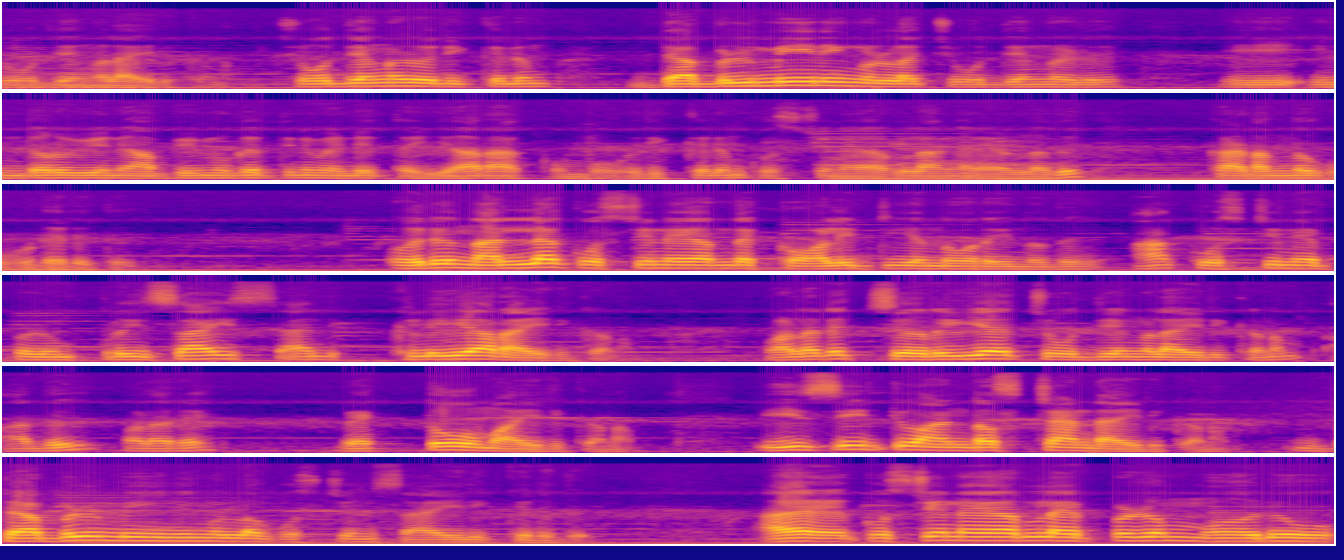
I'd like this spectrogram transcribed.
ചോദ്യങ്ങളായിരിക്കണം. ചോദ്യങ്ങൾ ഒരിക്കലും ഡബിൾ മീനിങ് ഉള്ള ചോദ്യങ്ങൾ ഈ ഇന്റർവ്യൂവിന് അഭിമുഖത്തിന് വേണ്ടി തയ്യാറാക്കുമ്പോൾ ഒരിക്കലും ക്വസ്റ്റ്യനെയറിൽ അങ്ങനെയുള്ളത് കടന്നുകൂടരുത്. ഒരു നല്ല ക്വസ്റ്റ്യനെയറിന്റെ ക്വാളിറ്റി എന്ന് പറയുന്നത് ആ ക്വസ്റ്റ്യൻ എപ്പോഴും പ്രിസൈസ് ആൻഡ് ക്ലിയർ ആയിരിക്കണം. വളരെ ചെറിയ ചോദ്യങ്ങളായിരിക്കണം. അത് വളരെ വ്യക്തവുമായിരിക്കണം. ഈസി ടു അണ്ടർസ്റ്റാൻഡ് ആയിരിക്കണം. ഡബിൾ മീനിങ് ഉള്ള ക്വസ്റ്റ്യൻസ് ആയിരിക്കരുത്. ക്വസ്റ്റ്യനെയറിൽ എപ്പോഴും ഒരു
